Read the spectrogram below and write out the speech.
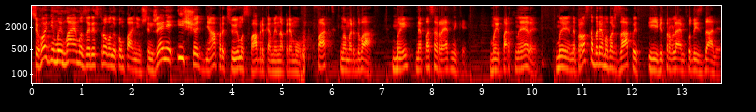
Сьогодні ми маємо зареєстровану компанію в Шенжені і щодня працюємо з фабриками напряму. Факт номер два: ми не посередники, ми партнери. Ми не просто беремо ваш запит і відправляємо кудись далі.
